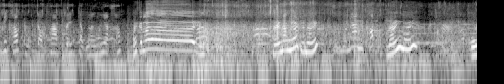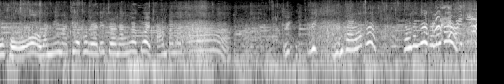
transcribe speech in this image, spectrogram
วัสดีครับ ผมจะพาไปจับนางเงือกครับ ไปกันเลย ไหนนางเงือกอยู่ไหนอยู่นั่นครับไหนไหนโอ้โห วันนี้มาเที่ยวทะเลได้เจอนางเงือกด้วย ตามไปเลยค่ะวิวิเห็นทางแล้วค่ะทางนางเงือกไปเลยค่ะอะไรเนี่ย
